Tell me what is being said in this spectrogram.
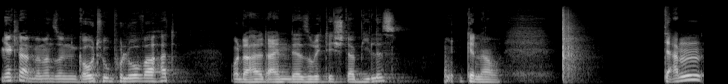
Ja klar, wenn man so einen Go-To-Pullover hat oder halt einen, der so richtig stabil ist. Genau. Dann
